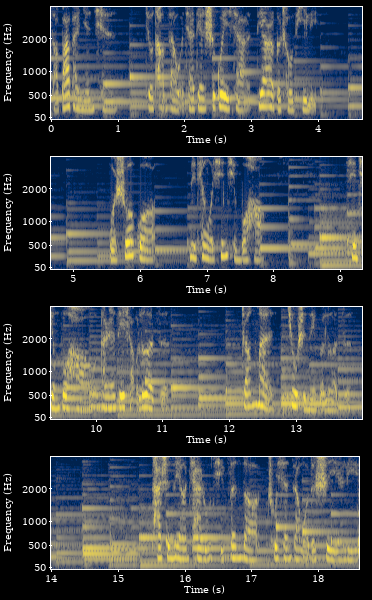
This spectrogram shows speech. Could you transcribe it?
早八百年前就躺在我家电视柜下第二个抽屉里。我说过，那天我心情不好，心情不好当然得找乐子，张曼就是那个乐子，她是那样恰如其分的出现在我的视野里，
